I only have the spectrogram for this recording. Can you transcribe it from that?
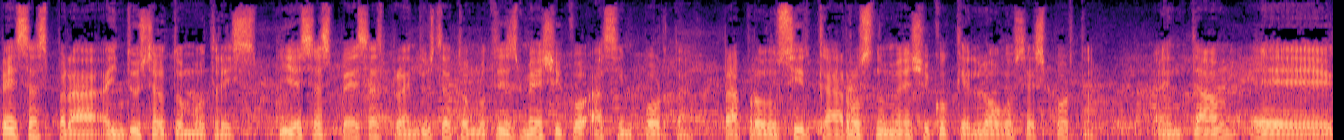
peças para a indústria automotriz. E essas peças para a indústria automotriz México as importa para produzir carros no México que logo se exportam. Então, eh,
